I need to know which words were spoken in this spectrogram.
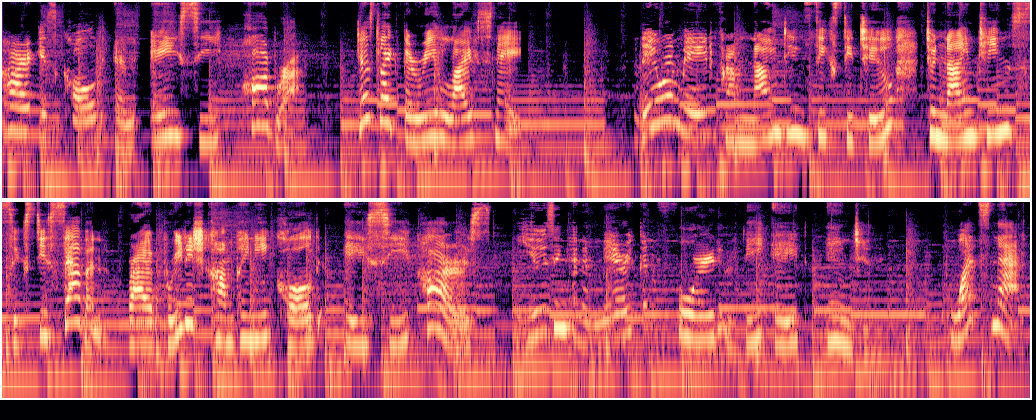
car is called an AC Cobra, just like the real life snake. To 1967 by a British company called AC Cars, using an American Ford V8 engine. What's next?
